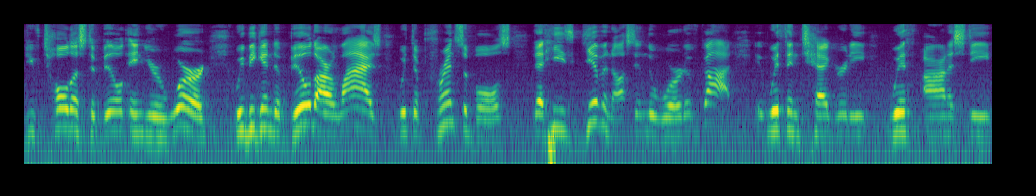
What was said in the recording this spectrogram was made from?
you've told us to build in your word, we begin to build our lives with the principles that he's given us in the word of God, with integrity, with honesty,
